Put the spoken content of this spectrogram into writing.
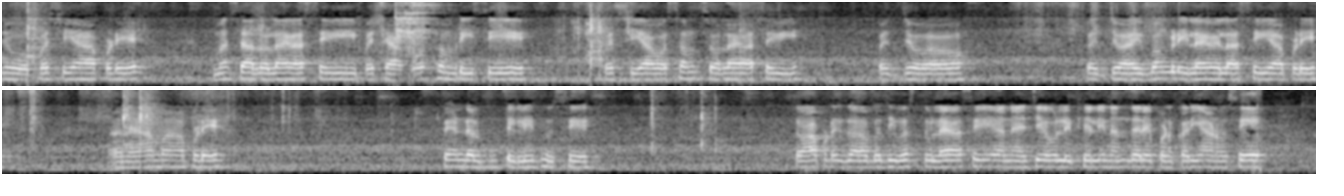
જો પછી આપણે મસાલો લાવ્યા છે, પછી આ કોથમરી છે, પછી આવો સમસો લાવ્યા છે. પછી જો પછી જો આવી બંગડી લાવેલા છે આપણે અને આમાં આપણે પેન્ડલ બુટી લીધું છે તો આપણે જ આ બધી વસ્તુ લાવ્યા છે અને જે ઓલી ઠેલીની અંદરે પણ કરિયાણું છે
